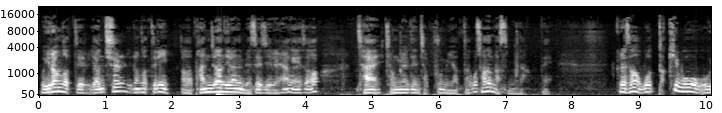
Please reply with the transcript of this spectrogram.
뭐 이런 것들, 연출 이런 것들이 어, 반전이라는 메시지를 향해서 잘 정렬된 작품이었다고 저는 봤습니다. 네. 그래서 뭐 딱히 뭐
